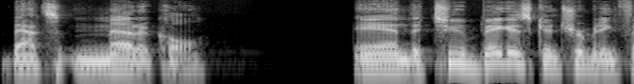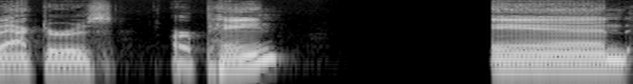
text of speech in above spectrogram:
that's medical. And the two biggest contributing factors are pain and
